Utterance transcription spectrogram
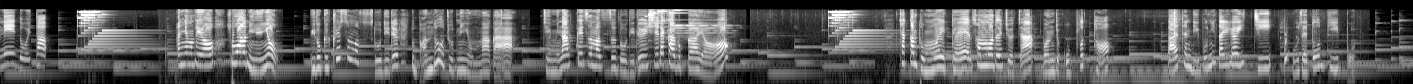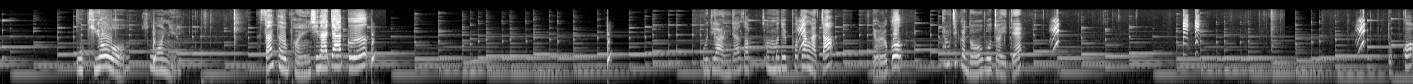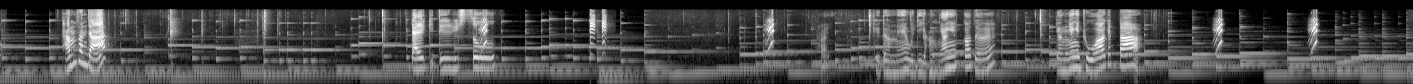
소원이 놀이터 안녕하세요. 소원이에요. 이렇게 크리스마스 놀이를 또 만들어줬네요 엄마가. 재미난 크리스마스 놀이를 시작해볼까요? 착한 동물한테 선물을 주자. 먼저 옷부터. 나한텐 리본이 달려있지. 옷에도 리본 오 귀여워. 소원이 산타로 변신하자구 우리 앉아서 선물을 포장하자. 열고 캠치클 넣어보자 이제. 놓고 다음 상자 딸기들 있어. 그 다음에 우리 양양이 거들. 양양이 좋아하겠다.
